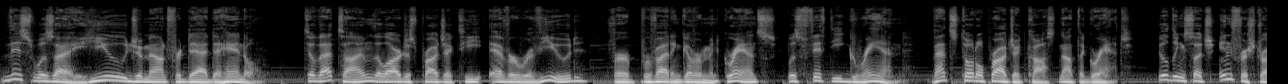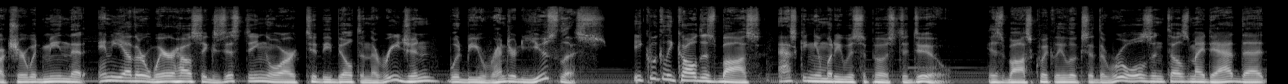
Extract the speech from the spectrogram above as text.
This was a huge amount for Dad to handle. Till that time, the largest project he ever reviewed for providing government grants was 50 grand. That's total project cost, not the grant. Building such infrastructure would mean that any other warehouse existing or to be built in the region would be rendered useless. He quickly called his boss, asking him what he was supposed to do. His boss quickly looks at the rules and tells my dad that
